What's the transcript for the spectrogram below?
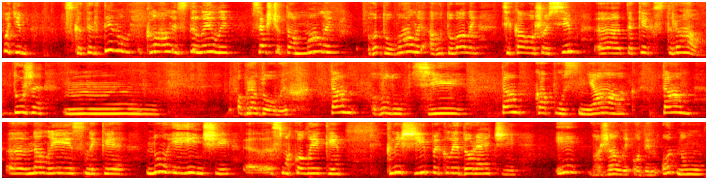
Потім скатертину клали, стелили, все, що там мали, готували, а готували цікаво, що сім е, таких страв, дуже м- обрядових. Там голубці, там капусняк, там е, налисники, ну і інші е, смаколики, книжі пекли, до речі, і бажали один одному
